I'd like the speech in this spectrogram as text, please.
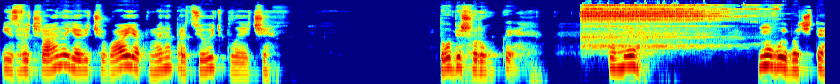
і, звичайно, я відчуваю, як в мене працюють плечі, тобі ж руки. Тому, ну, вибачте,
